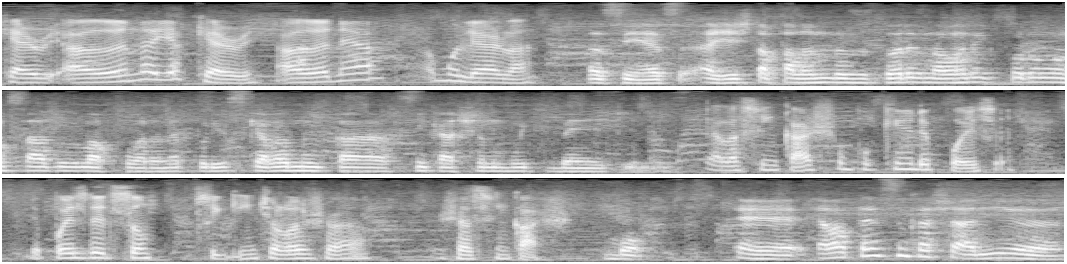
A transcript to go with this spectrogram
Carrie, a Ana e a Carrie. A Ana é a, mulher lá. Assim, essa- a gente tá falando das histórias na ordem que foram lançadas lá fora, né? Por isso que ela não tá se encaixando muito bem aqui. Mas... Ela se encaixa um pouquinho depois. é. Depois da edição seguinte ela já, já se encaixa. Bom, é, ela até se encaixaria.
